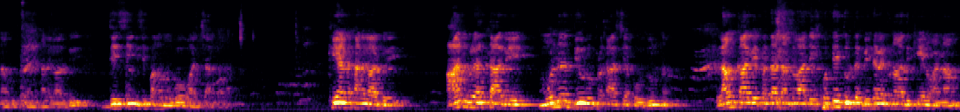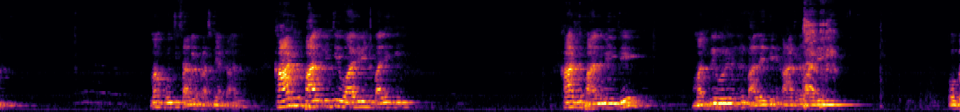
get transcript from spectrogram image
නමුත් කියන්න කනගාටුයි දෙසේ විසි පහම ගෝවාචා. කියන්න කනගාටුයි ආණග්‍රහත්තාවේ මොන දියුණු ප්‍රකාශයක් හෝ දුන්නා. ලංකාවේ ප්‍රධානතන්ත්‍රවාදයේ කොතේ දුරට බිඳ වැටුණාද කියනවා නම් මම පුංචි සරල ප්‍රශ්නයක් අහනවා. කාටද පාර්ලිමේන්තුවේ වාඩි වෙන්න බලය දෙන්නේ? කාටද පාර්ලිමේන්තුවේ മന്ത്രിවරුන්ට බලය දෙන්නේ කාටද වාඩි වෙන්නේ? ඔබ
